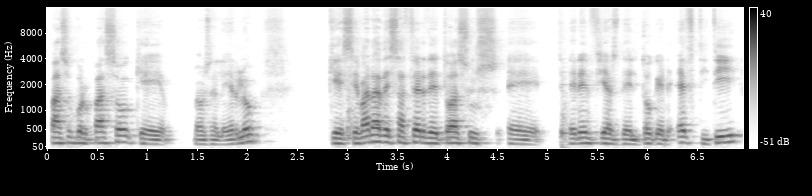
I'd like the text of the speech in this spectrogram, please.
paso por paso que, vamos a leerlo, que se van a deshacer de todas sus eh, tenencias del token FTT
